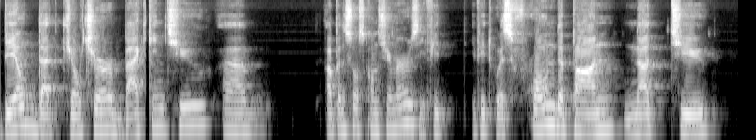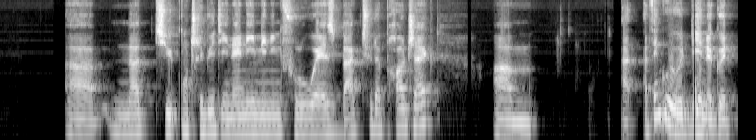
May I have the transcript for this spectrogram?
build that culture back into um, open source consumers if it if it was frowned upon not to uh, not to contribute in any meaningful ways back to the project um, I, I, think we would be in a good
